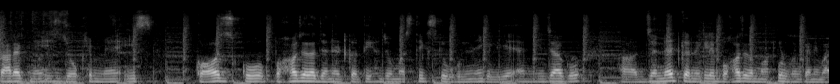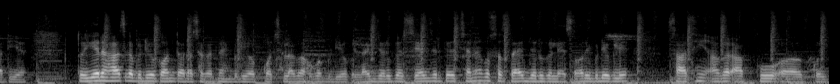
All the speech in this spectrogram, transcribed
कारक में, इस जोखिम में, इस कॉज को बहुत ज़्यादा जनरेट करती है, जो मस्तिष्क को भूलने के लिए एमनीजा को जनरेट करने के लिए बहुत ज़्यादा महत्वपूर्ण भूमिका निभाती है। तो ये रहा आज का वीडियो कौन तो आशा करते हैं वीडियो आपको अच्छा लगा होगा। वीडियो को लाइक ज़रूर करें शेयर ज़रूर करें चैनल को सब्सक्राइब ज़रूर करें ऐसे और वीडियो के लिए। साथ ही अगर आपको कोई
